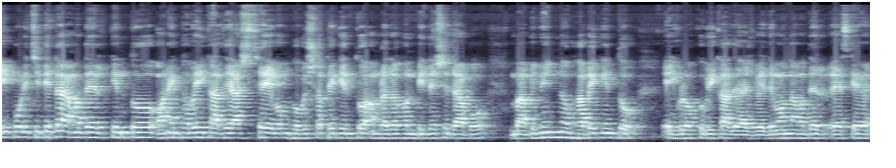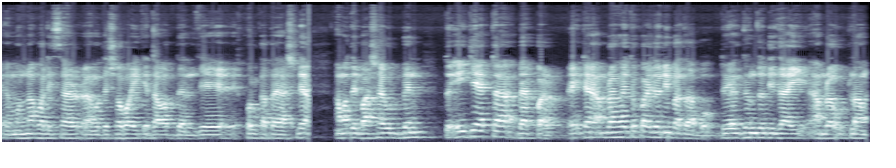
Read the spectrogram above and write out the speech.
এই পরিচিতিটা আমাদের কিন্তু অনেকভাবেই কাজে আসছে এবং ভবিষ্যতে কিন্তু আমরা যখন বিদেশে যাব বা বিভিন্নভাবে কিন্তু এগুলো খুবই কাজে আসবে। যেমন আমাদের এসকে মুন্নাফ আলী স্যার আমাদের সবাইকে দাওয়াত দেন যে, কলকাতায় আসলে আমাদের বাসায় উঠবেন। তো এই যে একটা ব্যাপার, এটা আমরা হয়তো কয়জনই বা যাব? দু একজন যদি যাই, আমরা উঠলাম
